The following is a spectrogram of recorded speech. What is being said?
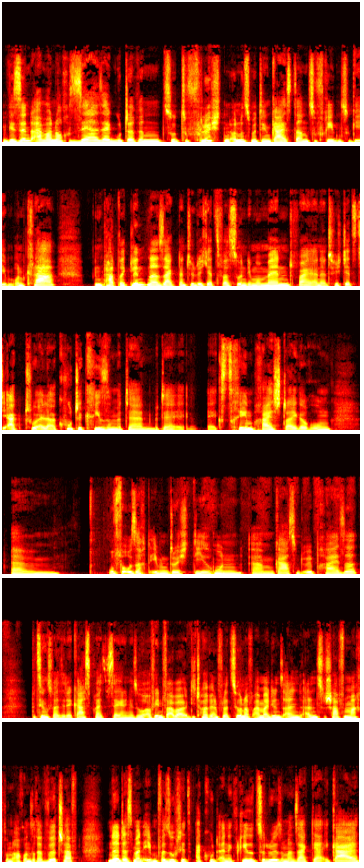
wir sind einfach noch sehr, sehr gut darin, zu, zu flüchten und uns mit den Geistern zufrieden zu geben. Und klar, Patrick Lindner sagt natürlich jetzt was so in dem Moment, weil er natürlich jetzt die aktuelle akute Krise mit der, mit der extremen Preissteigerung ähm, verursacht eben durch die hohen ähm, Gas- und Ölpreise, beziehungsweise der Gaspreis ist ja gar nicht mehr so. Auf jeden Fall aber die teure Inflation auf einmal, die uns allen, allen zu schaffen macht und auch unserer Wirtschaft, ne, dass man eben versucht, jetzt akut eine Krise zu lösen. Man sagt ja, egal,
